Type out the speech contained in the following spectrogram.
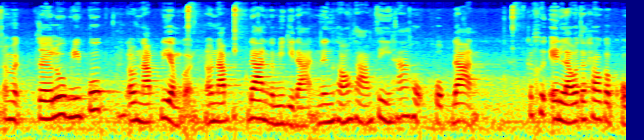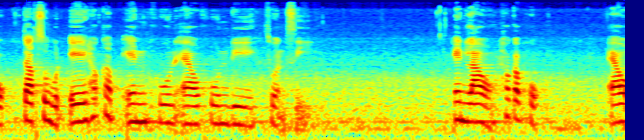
เรามาเจอรูปนี้ปุ๊บ เรานับเหลี่ยมก่อน เรานับด้านกันมีกี่ด้านหนึ่งสองสามสี่ห้าหกหกด้าน ก็คือ n แล้วก็จะเท่ากับอก จากสูตร a เท่ากับ n คูณ l คูณ d ส่วน4 n เราเท่ากับ 6 l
